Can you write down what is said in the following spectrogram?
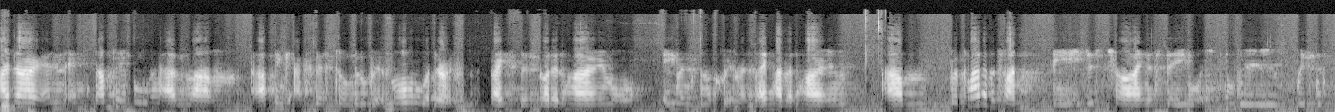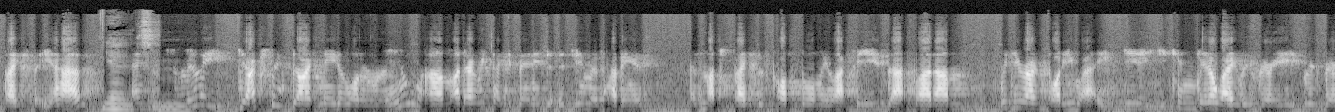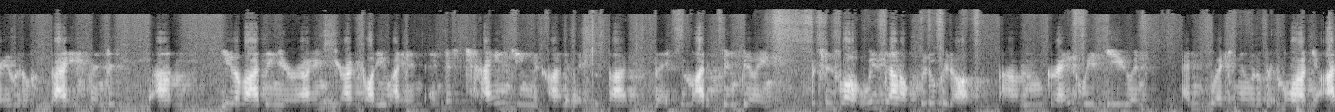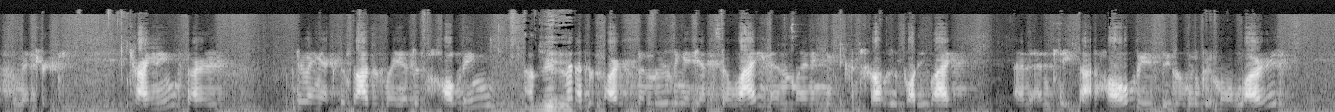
I know, and, and some people have, um, I think, access to a little bit more, whether it's the space they've got at home or even some equipment they have at home. Um, but part of the fun for is just trying to see what you can do with the space that you have. Yes. And really, you actually don't need a lot of room. Um, I know we take advantage at the gym of having as, as much space as possible, and we like to use that. But um, with your own body weight, you, you can get away with very with very little space and just um, utilising your own your own body weight and, and just changing the kind of exercises that you might have been doing, which is what we've done a little bit of, um, Greg, with you and, and working a little bit more on your isometric training. So doing exercises where you're just holding a movement as opposed to moving against a weight and learning to control your body weight and, and keep that hold is, is a little bit more load.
